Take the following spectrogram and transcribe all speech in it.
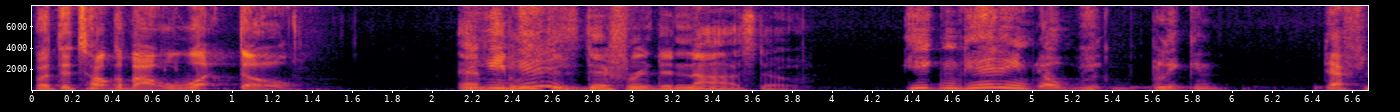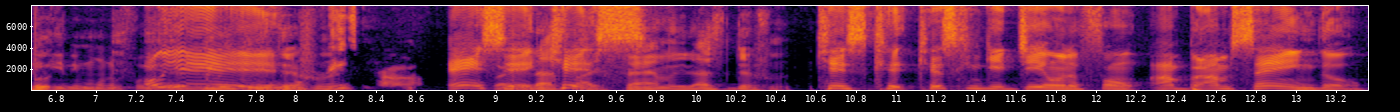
but to talk about what though? and he Bleek is different than Nas, though. He can get him. Yo, Ble- Bleek can definitely get him on the phone. Oh, yeah. Bleek is different. FaceTime. And said That's Kiss. like family. That's different. Kiss, Kiss, Kiss can get Jay on the phone. I'm, but I'm saying though,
